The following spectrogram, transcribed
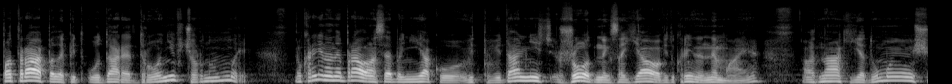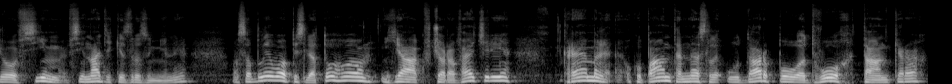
потрапили під удари дронів в Чорному морі. Україна не брала на себе ніяку відповідальність, жодних заяв від України немає. Однак я думаю, що всім всі натяки зрозумілі, особливо після того, як вчора ввечері Кремль окупанти нанесли удар по двох танкерах,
